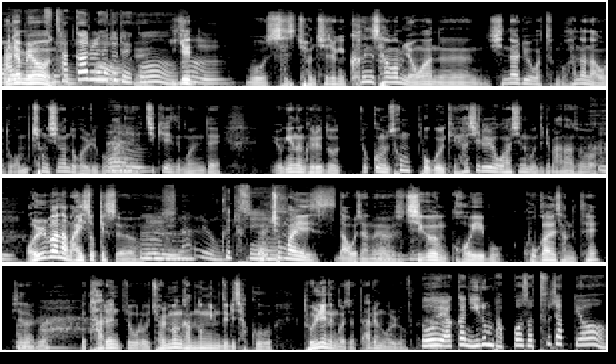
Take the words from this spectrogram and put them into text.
좋아. 왜냐면 아이디어 작가를 어. 해도 되고. 네. 이게 응. 뭐 사- 전체적인 큰 상업 영화는 시나리오 같은 거 하나 나오도 엄청 시간도 걸리고 많이 음. 찍히는 거는데 여기는 그래도 조금 손 보고 이렇게 하시려고 하시는 분들이 많아서 응. 얼마나 많이 썼겠어요. 음. 시나리오. 그치. 엄청 많이 쓰- 나오잖아요. 그래서 음. 지금 거의 뭐 고갈 상태 시나리오. 아, 다른 쪽으로 젊은 감독님들이 자꾸 돌리는 거죠. 다른 걸로. 너 약간 이름 바꿔서 투잡 뛰어.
